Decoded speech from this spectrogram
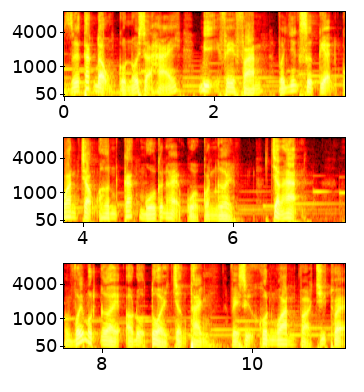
dưới tác động của nỗi sợ hãi bị phê phán với những sự kiện quan trọng hơn các mối quan hệ của con người. Chẳng hạn, với một người ở độ tuổi trưởng thành về sự khôn ngoan và trí tuệ,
